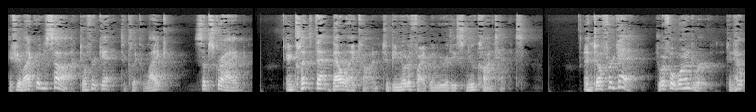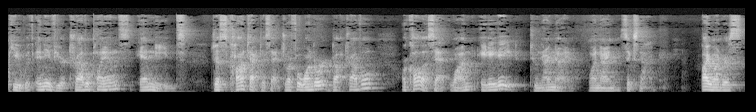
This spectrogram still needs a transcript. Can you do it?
If you like what you saw, don't forget to click like, subscribe, and click that bell icon to be notified when we release new content. And don't forget, Joyful Wanderer can help you with any of your travel plans and needs. Just contact us at joyfulwanderer.travel or call us at 1 888 299 1969. Bye, Wanderers.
